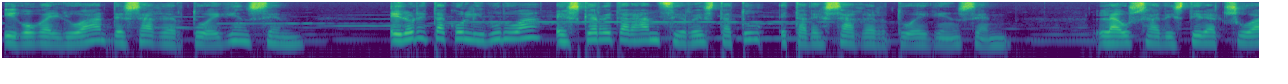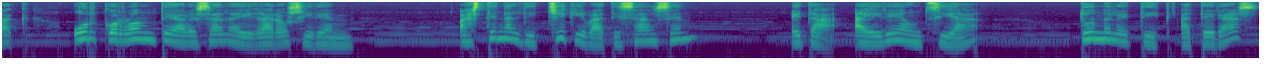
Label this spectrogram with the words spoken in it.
igogailua desagertu egin zen, eroritako liburua eskerretaran zirrestatu eta desagertu egin zen. Lauza distiratsuak ur korrontea bezala igaro ziren, astenaldi txiki bat izan zen, eta aire tuneletik ateraz,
